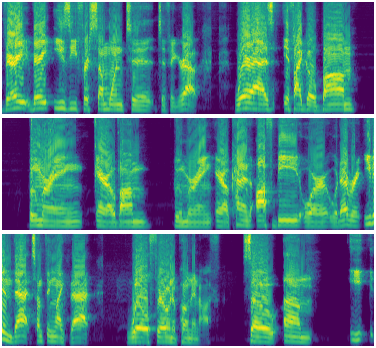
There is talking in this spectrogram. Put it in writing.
Very very easy for someone to to figure out. Whereas if I go bomb boomerang arrow bomb boomerang arrow kind of offbeat or whatever even that something like that will throw an opponent off. So um e-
